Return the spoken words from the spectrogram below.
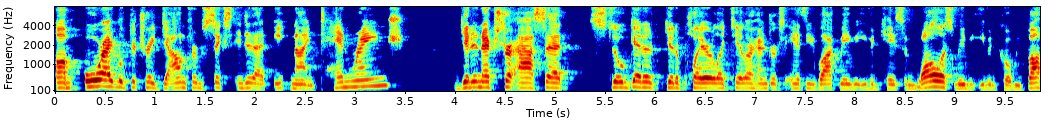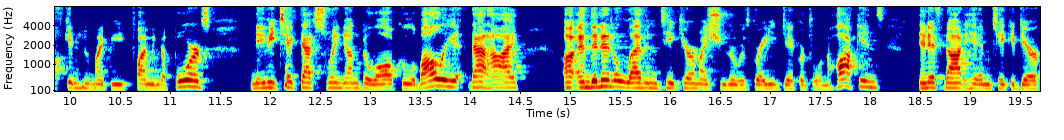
Um, or I'd look to trade down from six into that eight, nine, 10 range, get an extra asset, still get a get a player like Taylor Hendricks, Anthony Black, maybe even Cason Wallace, maybe even Kobe Bufkin, who might be climbing up boards. Maybe take that swing on Bilal Coulibaly that high. Uh, and then at 11, take care of my shooter with Grady Dick or Jordan Hawkins. And if not him, take a Dereck,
